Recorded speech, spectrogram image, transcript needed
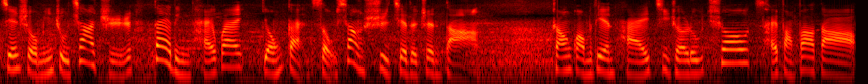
坚守民主价值、带领台湾勇敢走向世界的政党。中央广播电台记者卢秋采访报道。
